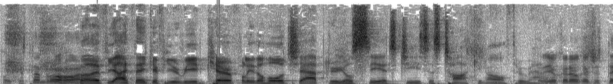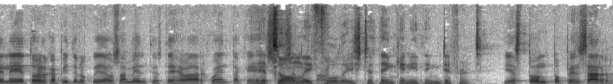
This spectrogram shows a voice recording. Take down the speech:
Porque está en rojo. ¿ah? well, if you, I think if you read carefully the whole chapter, you'll see it's Jesus talking all Pero yo throughout. creo que si usted lee todo el capítulo cuidadosamente, usted se va a dar cuenta que It's Jesús only foolish to think anything different. Y es tonto pensar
